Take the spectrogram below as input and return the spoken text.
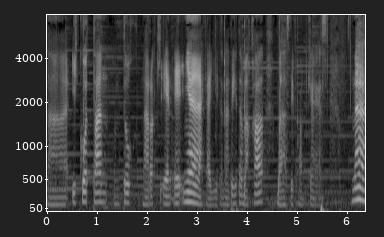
uh, ikutan untuk naruh Q&A-nya kayak gitu. Nanti kita bakal bahas di podcast. Nah,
